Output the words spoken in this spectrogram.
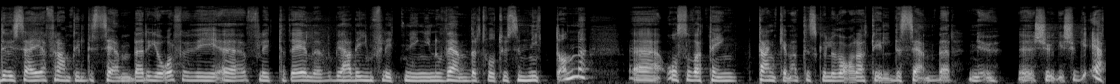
Det vill säga fram till december i år, för vi eh, flyttade, eller vi hade inflyttning i november 2019. Eh, och så var tanken att det skulle vara till december nu eh, 2021.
